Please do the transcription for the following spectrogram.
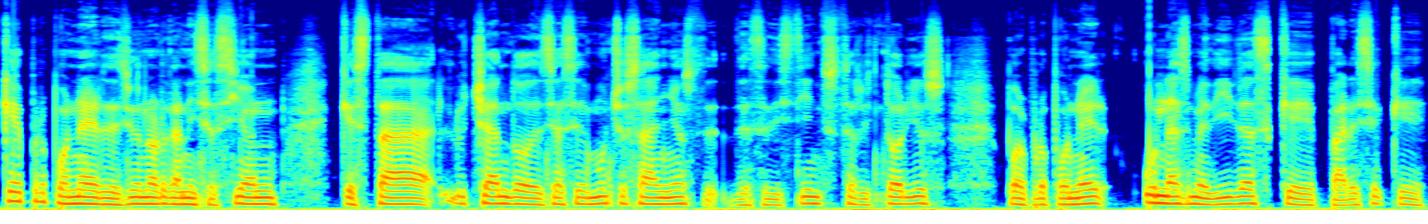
qué proponer desde una organización que está luchando desde hace muchos años, desde distintos territorios, por proponer unas medidas que parece que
